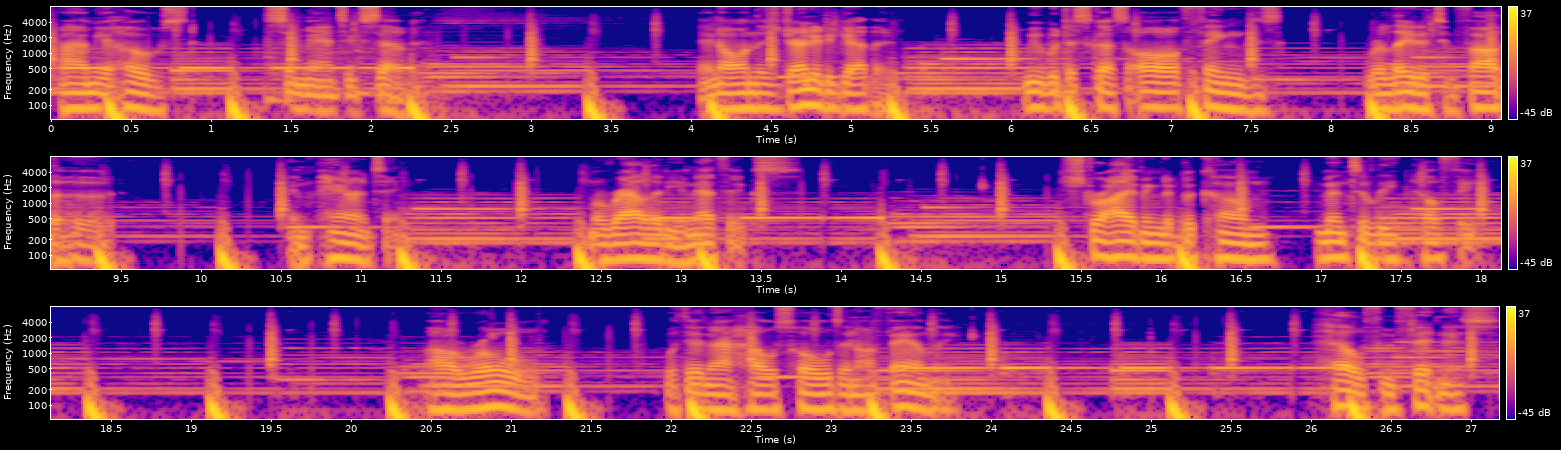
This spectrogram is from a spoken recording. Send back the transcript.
I'm your host, Semantic 7. And on this journey together, we will discuss all things related to fatherhood and parenting, morality and ethics, striving to become mentally healthy, our role within our households and our family, health and fitness,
